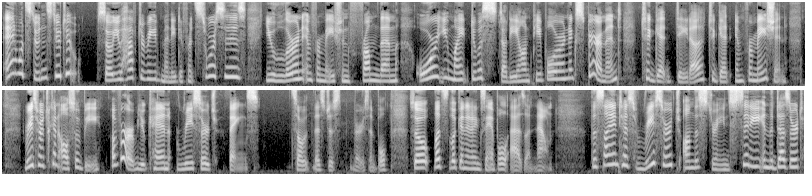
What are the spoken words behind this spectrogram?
and what students do too. So you have to read many different sources, you learn information from them, or you might do a study on people or an experiment to get data, to get information. Research can also be a verb. You can research things. So that's just very simple. So let's look at an example as a noun. The scientists' research on the strange city in the desert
